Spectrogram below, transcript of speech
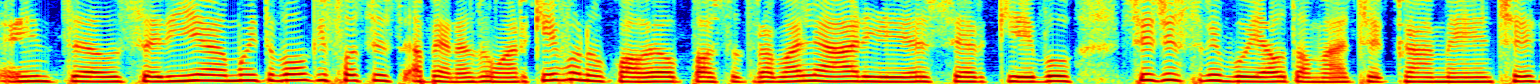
Então, seria muito bom que fosse apenas um arquivo no qual eu posso trabalhar e esse arquivo se distribui automaticamente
